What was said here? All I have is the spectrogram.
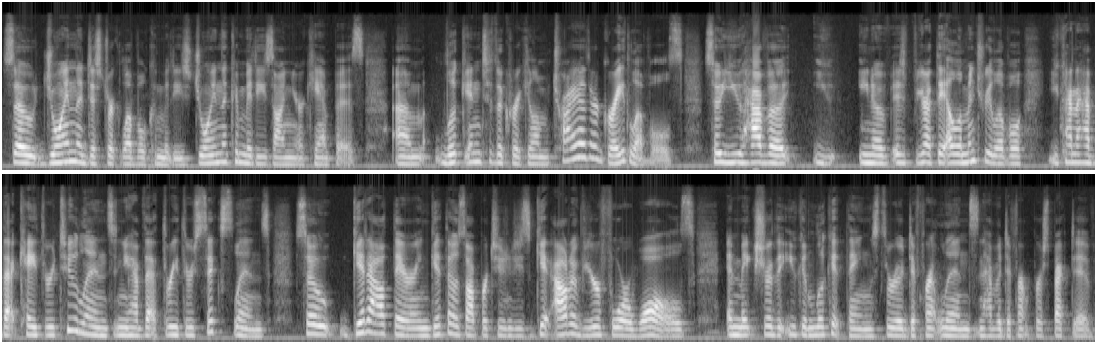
So join the district level committees, join the committees on your campus, um, look into the curriculum, try other grade levels. So you have a you you know if you're at the elementary level, you kind of have that K through two lens, and you have that three through six lens. So get out there and get those opportunities. Get out of your four walls and make sure that you can look at things through a different lens and have a different perspective.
